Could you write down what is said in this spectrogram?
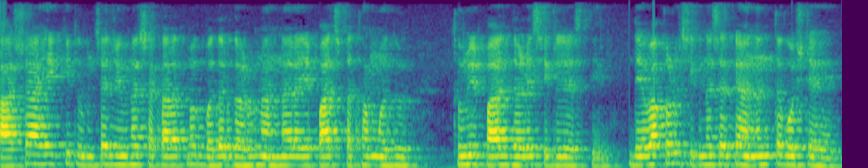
आशा आहे की तुमच्या जीवनात सकारात्मक बदल घडवून आणणाऱ्या या पाच कथांमधून तुम्ही पाच धडे शिकले असतील. देवाकडून शिकण्यासारख्या अनंत गोष्टी आहेत.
